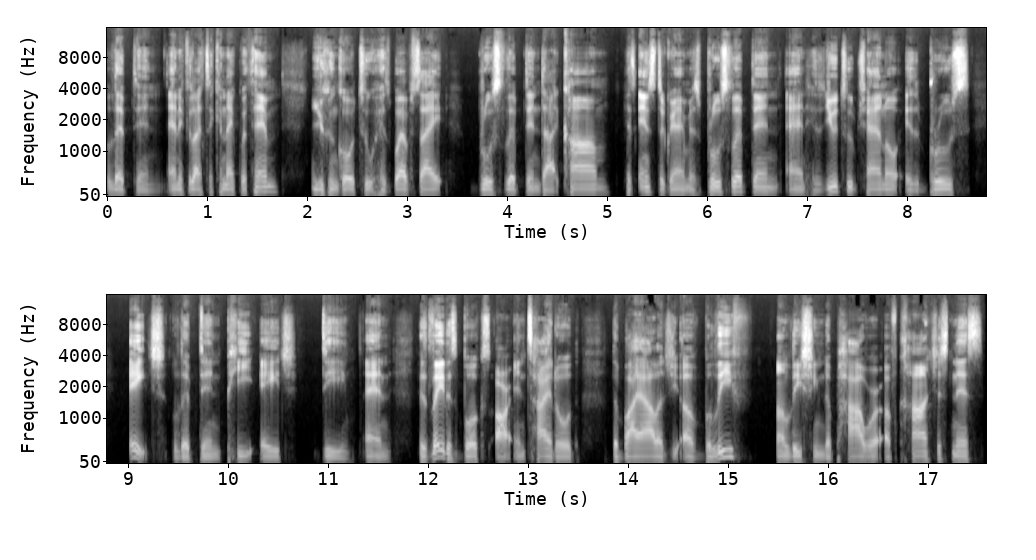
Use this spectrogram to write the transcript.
Lipton. And if you'd like to connect with him, you can go to his website, brucelipton.com. His Instagram is Bruce Lipton, and his YouTube channel is Bruce H. Lipton, PhD. And his latest books are entitled The Biology of Belief, Unleashing the Power of Consciousness,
